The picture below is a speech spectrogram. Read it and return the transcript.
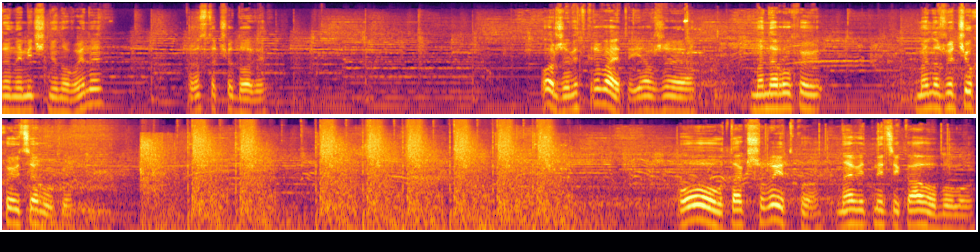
Динамічні новини. Просто чудові. Отже, відкривайте, я вже. Мене рухаю. Мене вже чухаються руки. Оу, так швидко. Навіть не цікаво було.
